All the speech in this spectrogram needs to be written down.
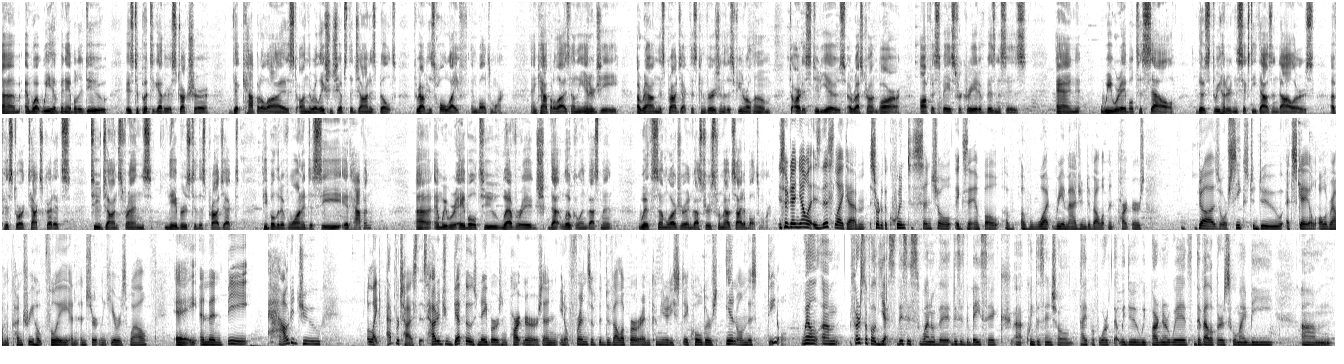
Um, and what we have been able to do is to put together a structure that capitalized on the relationships that John has built throughout his whole life in Baltimore and capitalized on the energy around this project, this conversion of this funeral home to artist studios, a restaurant bar, office space for creative businesses. And we were able to sell those $360,000 of historic tax credits to John's friends, neighbors to this project, people that have wanted to see it happen uh, and we were able to leverage that local investment with some larger investors from outside of Baltimore. So, Daniela, is this like um, sort of the quintessential example of, of what Reimagine Development Partners does or seeks to do at scale all around the country, hopefully, and, and certainly here as well? A. And then B, how did you like advertise this? How did you get those neighbors and partners and you know friends of the developer and community stakeholders in on this deal? Well, um, first of all, yes, this is one of the this is the basic uh, quintessential type of work that we do. We partner with developers who might be um,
